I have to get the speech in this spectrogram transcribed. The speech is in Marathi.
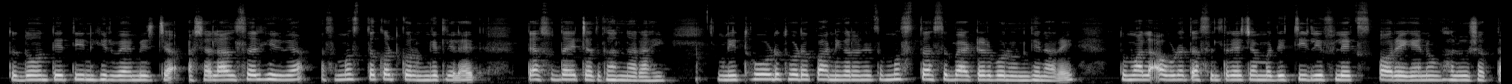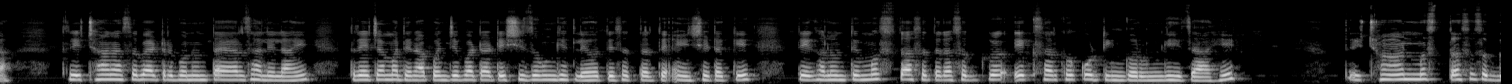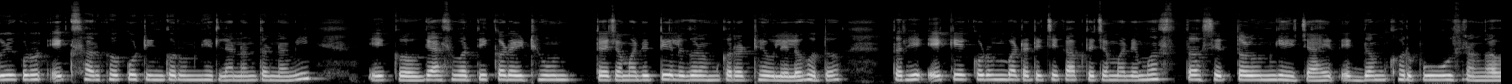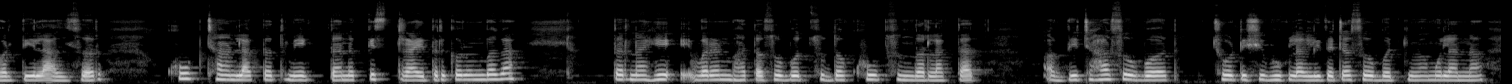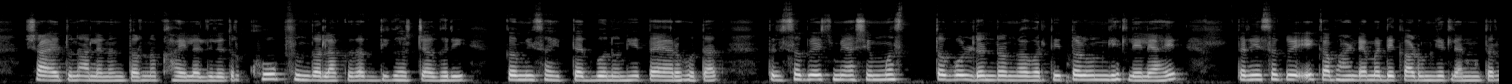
तर दोन ते तीन हिरव्या मिरच्या अशा लालसर हिरव्या असं मस्त कट करून घेतलेल्या आहेत त्यासुद्धा याच्यात घालणार आहे. आणि थोडं थोडं पाणी घालून याचं मस्त असं बॅटर बनवून घेणार आहे. तुम्हाला आवडत असेल तर याच्यामध्ये चिली फ्लेक्स ऑरेगॅनो घालू शकता. तर हे छान असं बॅटर बनवून तयार झालेलं आहे. तर याच्यामध्ये ना आपण जे बटाटे शिजवून घेतले होते सत्तर ते ऐंशी टक्के ते घालून ते मस्त असं त्याला सगळं एकसारखं कोटिंग करून घ्यायचं आहे. ते छान मस्त असं सगळीकडून एकसारखं कोटिंग करून घेतल्यानंतर ना मी एक गॅसवरती कढई ठेवून त्याच्यामध्ये तेल गरम करत ठेवलेलं होतं. तर हे एक एक करून बटाट्याचे काप त्याच्यामध्ये मस्त असे तळून घ्यायचे आहेत. एकदम खरपूस रंगावरती लालसर. खूप छान लागतात. तुम्ही एकदा नक्कीच ट्राय तर करून बघा. तर ना हे वरण भातासोबतसुद्धा खूप सुंदर लागतात. अगदी चहासोबत छोटीशी भूक लागली त्याच्यासोबत किंवा मुलांना शाळेतून आल्यानंतर न खायला दिले तर खूप सुंदर लागतात. अगदी घरच्या घरी कमी साहित्यात बनवून हे तयार होतात. तर सगळेच मी असे मस्त गोल्डन रंगावरती तळून घेतलेले आहेत. तर हे सगळे एका भांड्यामध्ये काढून घेतल्यानंतर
